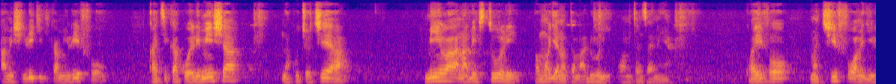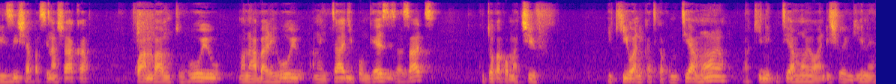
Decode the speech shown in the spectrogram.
ameshiriki kikamilifu katika kuelimisha na kuchochea mila na desturi pamoja na utamaduni wa Mtanzania. Kwa hivyo machifu wamejiridhisha pasina shaka kwamba mtu huyu mwanahabari huyu anahitaji pongezi za dhati kutoka kwa machifu, ikiwa ni katika kumtia moyo, lakini kutia moyo waandishi wengine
